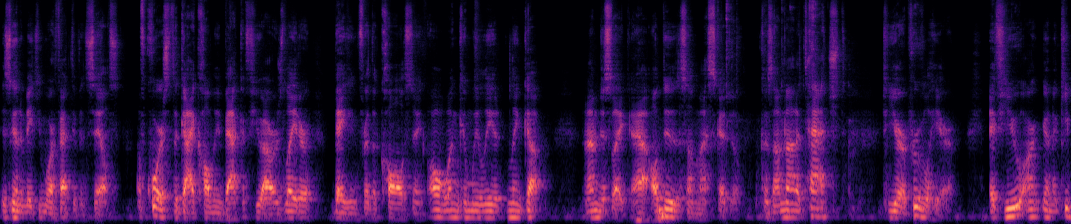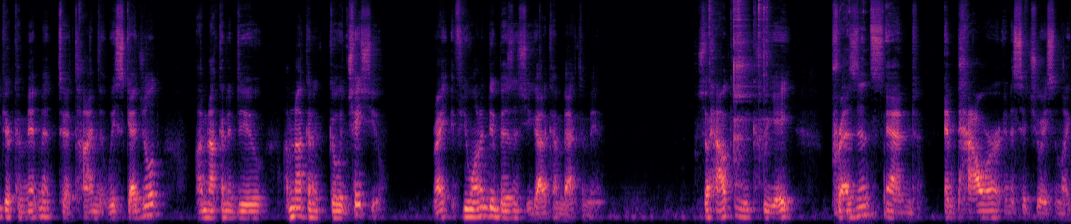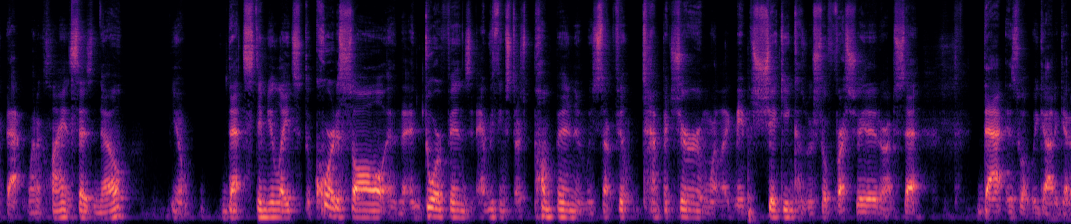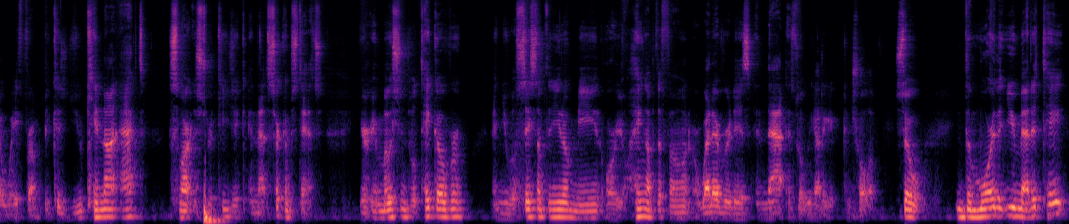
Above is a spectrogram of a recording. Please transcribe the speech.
is going to make you more effective in sales. Of course, the guy called me back a few hours later, begging for the call, saying, Oh, when can we link up? And I'm just like, ah, I'll do this on my schedule because I'm not attached to your approval here if you aren't going to keep your commitment to a time that we scheduled, I'm not going to do, I'm not going to go chase you, right? If you want to do business, you got to come back to me. So, how can we create presence and empower in a situation like that. When a client says no, you know, that stimulates the cortisol and the endorphins and everything starts pumping and we start feeling temperature and we're like maybe shaking because we're so frustrated or upset. That is what we got to get away from because you cannot act smart and strategic in that circumstance. Your emotions will take over and you will say something you don't mean or you'll hang up the phone or whatever it is and that is what we got to get control of. So the more that you meditate,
